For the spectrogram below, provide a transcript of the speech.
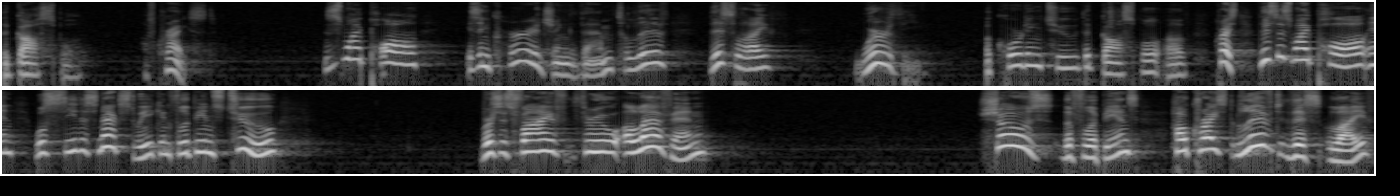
the gospel of Christ. This is why Paul is encouraging them to live this life worthy according to the gospel of Christ. This is why Paul, and we'll see this next week in Philippians 2, verses 5 through 11, shows the Philippians how Christ lived this life.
